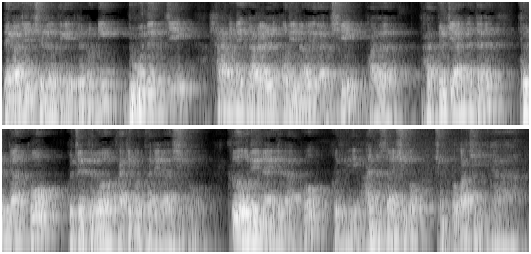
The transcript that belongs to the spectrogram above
내가 진실로 너에게 이르노니 누구든지 하나님의 나라를 어린아이 같이 받들지 않는 자는 결단코 그저 들어가지 못하리라 하시고 그 어린아이들 안고 그들이 안수하시고 축복하시니라.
